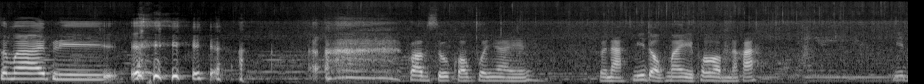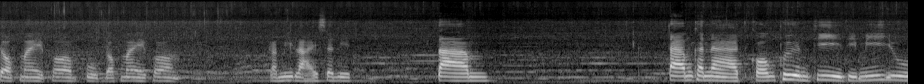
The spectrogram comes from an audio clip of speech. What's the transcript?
smile please ความสุขของพ่อใหญ่เพื่อนนะมีดอกไม้พร้อมนะคะ มีดอกไม้พร้อมปลูกดอกไม้พร้อมก็มีหลายชนิดตาม ตามขนาดของพื้นที่ที่มีอยู่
